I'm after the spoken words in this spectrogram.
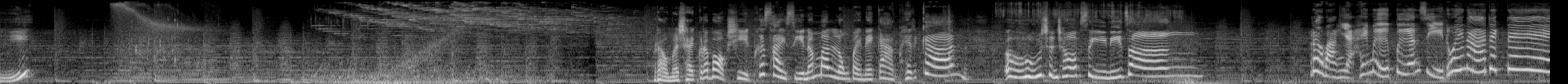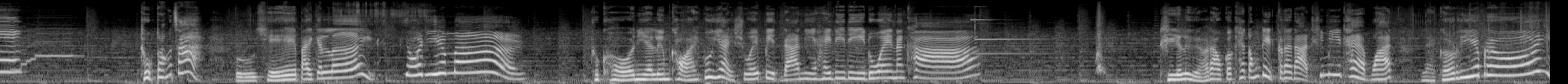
เรามาใช้กระบอกฉีดเพื่อใส่สีน้ำมันลงไปในกากเพชรกัน โอ้ฉันชอบสีนี้จัง ระวังอย่าให้มือเปื้อนสีด้วยนะเด็กถูกต้องจ้ะ โอเค ไปกันเลย ยอดเยี่ยมมาก ทุกคนอย่าลืมขอให้ผู้ใหญ่ช่วยปิดด้านนี้ให้ดี ๆ ด้วยนะคะ ที่เหลือเราก็แค่ต้องติดกระดาษที่มีแถบวัด และก็เรียบร้อย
